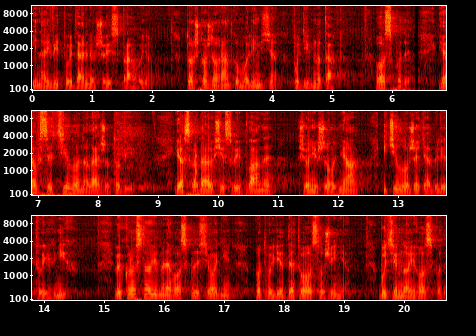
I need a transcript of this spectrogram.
і найвідповідальнішою справою. Тож кожного ранку молімося подібно так. Господи, я все ціло належу Тобі. Я складаю всі свої плани сьогоднішнього дня і цілого життя біля Твоїх ніг. Використовуй мене, Господи, сьогодні по твої, для Твого служіння. Будь зі мною, Господи,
